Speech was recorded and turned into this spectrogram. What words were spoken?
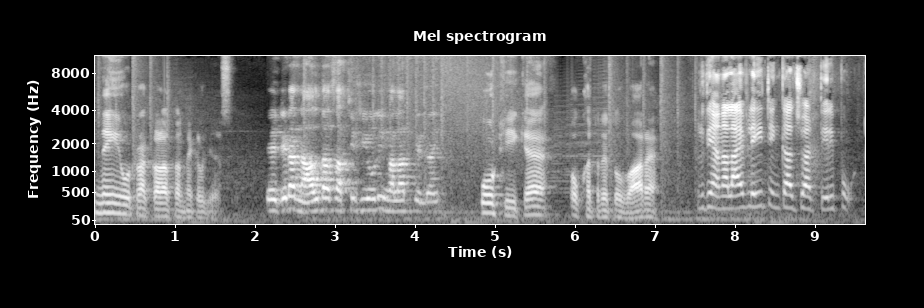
ਨਹੀਂ ਉਹ ਟਰੱਕ ਵਾਲਾ ਤਾਂ ਨਿਕਲ ਗਿਆ ਸੀ। ਤੇ ਜਿਹੜਾ ਨਾਲ ਦਾ ਸਾਥੀ ਸੀ ਉਹਦੀ ਹਾਲਾਤ ਕਿੱਦਾਂ ਜੀ? ਉਹ ਠੀਕ ਹੈ, ਉਹ ਖਤਰੇ ਤੋਂ ਬਾਹਰ ਹੈ। ਲੁਧਿਆਣਾ ਲਾਈਵ ਲਈ ਟਿੰਕਾ ਜੱਟ ਦੀ ਰਿਪੋਰਟ।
